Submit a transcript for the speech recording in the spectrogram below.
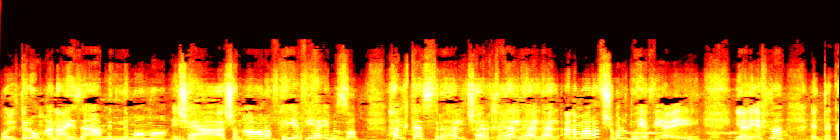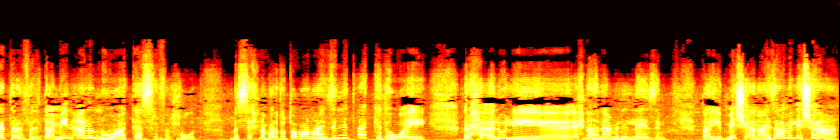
قلت لهم أنا عايزة أعمل لماما إشاعة عشان أعرف هي فيها إيه بالظبط. هل كسر هل شرخ هل هل هل. أنا ما أعرفش برضو هي فيها إيه. يعني إحنا الدكاترة في التأمين قالوا إن هو كسر في الحوض. بس إحنا برضو طبعا عايزين نتأكد هو إيه. راح قالوا لي آه، إحنا هنعمل اللازم. طيب ماشي أنا عايزة أعمل إشاعة.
